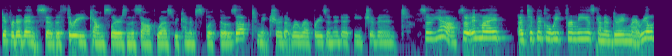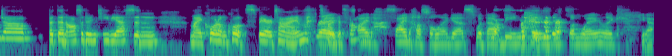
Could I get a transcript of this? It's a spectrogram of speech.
different events. So the three counselors in the Southwest, we kind of split those up to make sure that we're represented at each event. So yeah, so in my a typical week for me is kind of doing my real job, but then also doing TBS and my quote unquote spare time. Right. hard to find. Side, side hustle, I guess, without Yes. being paid in some way. Like, yeah.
